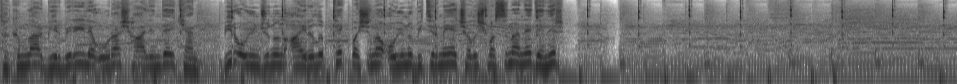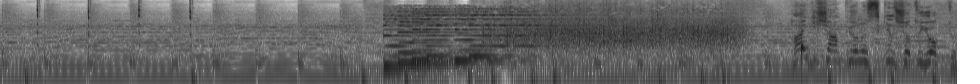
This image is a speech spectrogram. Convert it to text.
Takımlar birbiriyle uğraş halindeyken bir oyuncunun ayrılıp tek başına oyunu bitirmeye çalışmasına ne denir? Hangi şampiyonun skill shot'u yoktur?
